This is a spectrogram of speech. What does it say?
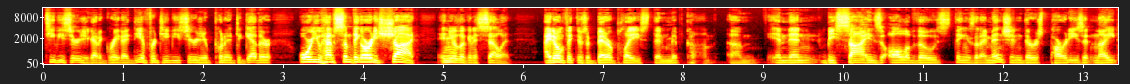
TV series, you got a great idea for a TV series, you're putting it together, or you have something already shot and you're looking to sell it. I don't think there's a better place than MIPCOM. Um, and then besides all of those things that I mentioned, there's parties at night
